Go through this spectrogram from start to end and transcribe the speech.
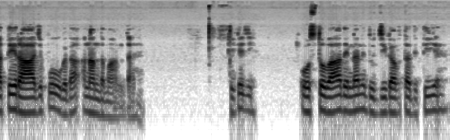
ਅਤੇ ਰਾਜ ਭੋਗ ਦਾ ਆਨੰਦ ਮਾਣਦਾ ਹੈ। ਠੀਕ ਹੈ ਜੀ। ਉਸ ਤੋਂ ਬਾਅਦ ਇਹਨਾਂ ਨੇ ਦੂਜੀ ਕਵਿਤਾ ਦਿੱਤੀ ਹੈ,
